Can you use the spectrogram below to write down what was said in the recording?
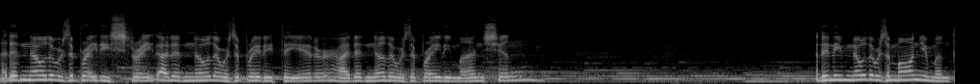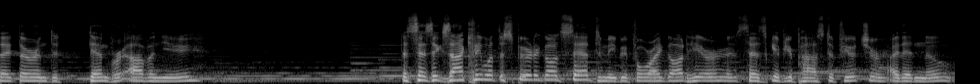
I didn't know there was a Brady Street. I didn't know there was a Brady Theater. I didn't know there was a Brady Mansion. I didn't even know there was a monument out there in Denver Avenue. That says exactly what the Spirit of God said to me before I got here. It says, Give your past a future. I didn't know.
